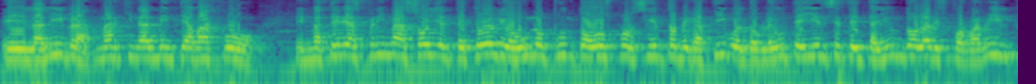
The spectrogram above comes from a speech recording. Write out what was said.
Eh, la libra marginalmente abajo. En materias primas, hoy el petróleo 1.2% negativo, el WTI en 71 dólares por barril,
